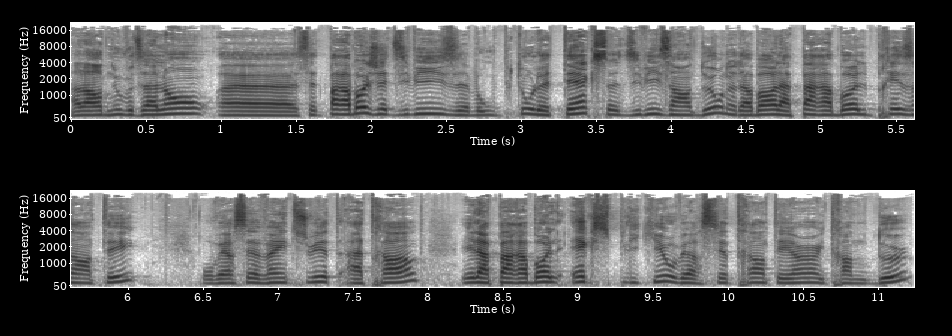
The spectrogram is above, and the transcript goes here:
Alors nous allons, euh, cette parabole se divise, ou plutôt le texte se divise en deux. On a d'abord la parabole présentée au verset 28 à 30, et la parabole expliquée au verset 31 et 32,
